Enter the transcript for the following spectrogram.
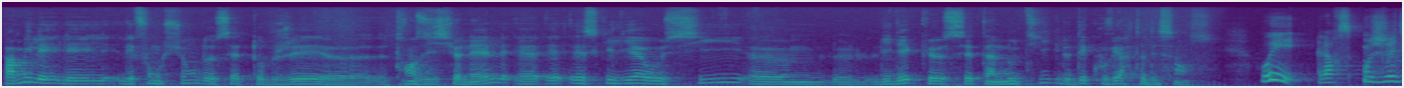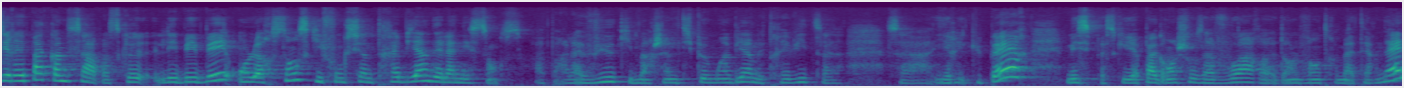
Parmi les, fonctions de cet objet euh, transitionnel, est-ce qu'il y a aussi euh, l'idée que c'est un outil de découverte des sens oui, alors je ne dirais pas comme ça, parce que les bébés ont leur sens qui fonctionne très bien dès la naissance. À part la vue qui marche un petit peu moins bien, mais très vite ça, ça y récupère. Mais c'est parce qu'il n'y a pas grand-chose à voir euh, dans le ventre maternel.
